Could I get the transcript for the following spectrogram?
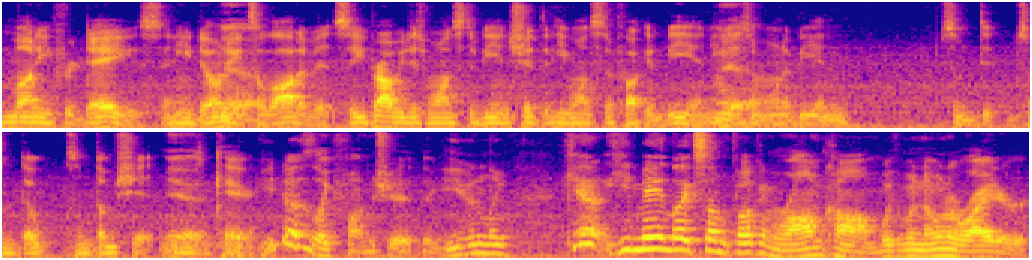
money for days, and he donates Yeah. a lot of it. So he probably just wants to be in shit that he wants to fucking be in. He Yeah. doesn't want to be in some some dope some dumb shit. He yeah, doesn't care. He does like fun shit. Like, even like, can't he made like some fucking rom com with Winona Ryder.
